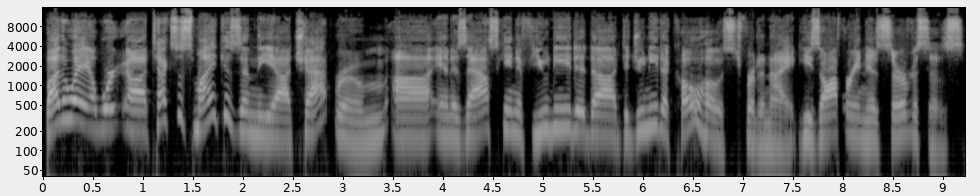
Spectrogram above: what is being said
by the way, uh, we're, uh, Texas Mike is in the uh, chat room uh, and is asking if you needed. Uh, did you need a co-host for tonight? He's offering his services.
